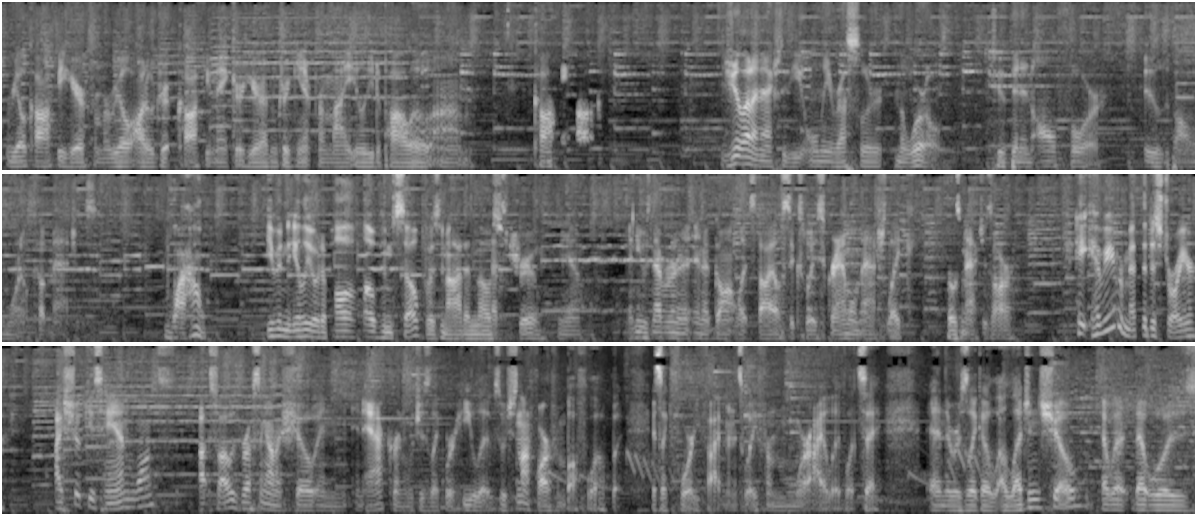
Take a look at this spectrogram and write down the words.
real coffee here from a real auto drip coffee maker here. I've been drinking it from my Ilio DiPaolo um, coffee mug. Did you know that I'm actually the only wrestler in the world to have been in all four Ilio DiPaolo Memorial Cup matches? Wow. Even Ilio DiPaolo himself was not in those. That's true. Yeah, and he was never in a, in a gauntlet style six way scramble match like those matches are. Hey, have you ever met the Destroyer? I shook his hand once. Uh, so I was wrestling on a show in, in Akron, which is like where he lives, which is not far from Buffalo, but it's like 45 minutes away from where I live, let's say. And there was like a, a Legends show that w- that was,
